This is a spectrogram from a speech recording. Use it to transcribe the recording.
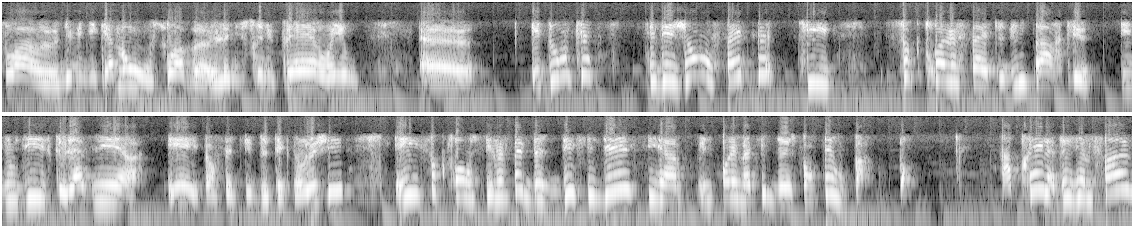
soit euh, des médicaments ou soit euh, l'industrie nucléaire, vous voyez. et donc, c'est des gens, en fait, qui s'octroient le fait, d'une part, qu'ils nous disent que l'avenir est dans ce type de technologie, et ils s'octroient aussi le fait de décider s'il y a une problématique de santé ou pas. Bon. Après, la deuxième phase,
